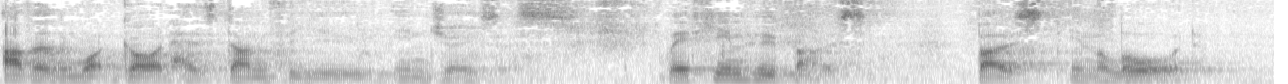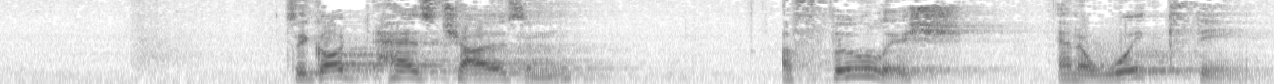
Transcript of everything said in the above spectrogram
other than what God has done for you in Jesus. Let him who boasts boast in the Lord. So God has chosen a foolish and a weak thing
